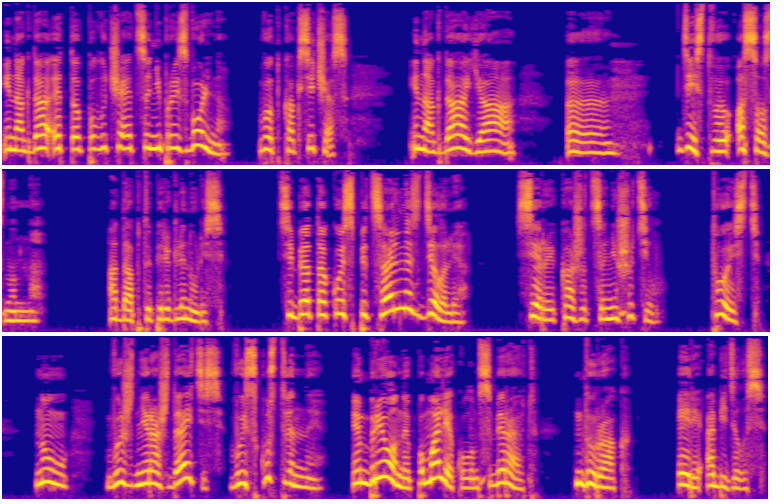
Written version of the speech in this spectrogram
Иногда это получается непроизвольно, вот как сейчас. Иногда я... Э, действую осознанно. Адапты переглянулись. «Тебя такой специально сделали?» Серый, кажется, не шутил. «То есть? Ну, вы же не рождаетесь, вы искусственные. Эмбрионы по молекулам собирают. Дурак!» Эри обиделась.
